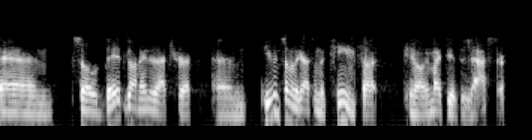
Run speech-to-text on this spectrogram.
and so they had gone into that trip, and even some of the guys on the team thought, you know, it might be a disaster.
